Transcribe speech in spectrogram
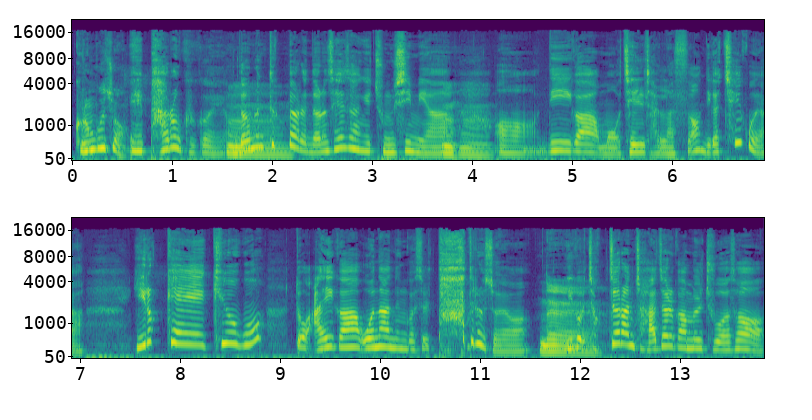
그런 거죠. 예, 바로 그거예요. 음. 너는 특별해. 너는 세상의 중심이야. 음흠. 어, 네가 뭐 제일 잘났어. 네가 최고야. 이렇게 키우고 또 아이가 원하는 것을 다 들어줘요. 네. 이거 적절한 좌절감을 주어서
